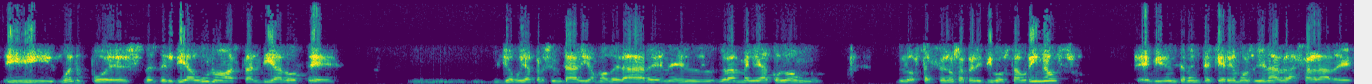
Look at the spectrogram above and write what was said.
Y bueno, pues desde el día 1 hasta el día 12 mm, yo voy a presentar y a moderar en el Gran Melea Colón los terceros aperitivos taurinos. Evidentemente queremos llenar la sala de,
